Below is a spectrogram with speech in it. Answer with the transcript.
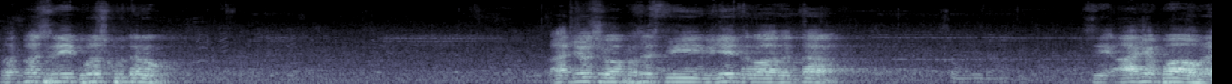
ಪದ್ಮಶ್ರೀ ಪುರಸ್ಕೃತರು. ರಾಜ್ಯೋತ್ಸವ ಪ್ರಶಸ್ತಿ ವಿಜೇತರಾದಂಥ ಶ್ರೀ ಆಜಪ್ಪ ಅವರ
